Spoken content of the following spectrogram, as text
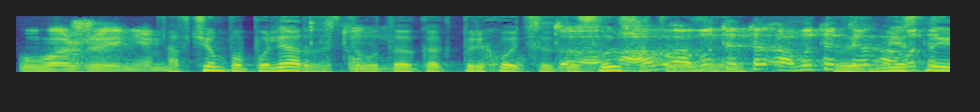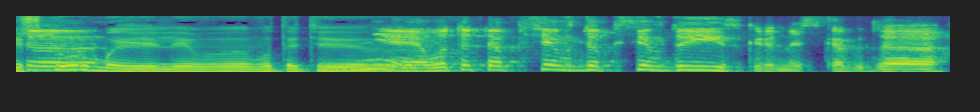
уважением. А в чем популярность? Что... Вот как приходится это слышать? А, а, вот это, а вот это, местные а вот это... штурмы или вот эти... Не, вот это псевдо, псевдоискренность, когда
